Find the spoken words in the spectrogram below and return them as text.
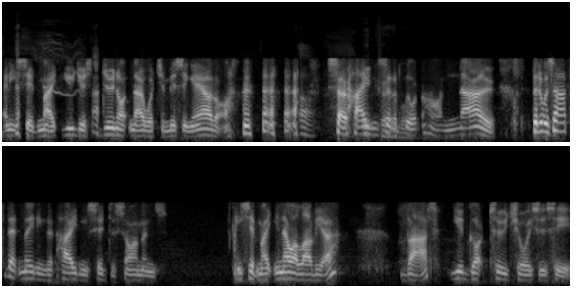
And he said, "Mate, you just do not know what you're missing out on." Oh, so Hayden sort of thought, "Oh no!" But it was after that meeting that Hayden said to Symonds, he said, "Mate, you know I love you." But you've got two choices here.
